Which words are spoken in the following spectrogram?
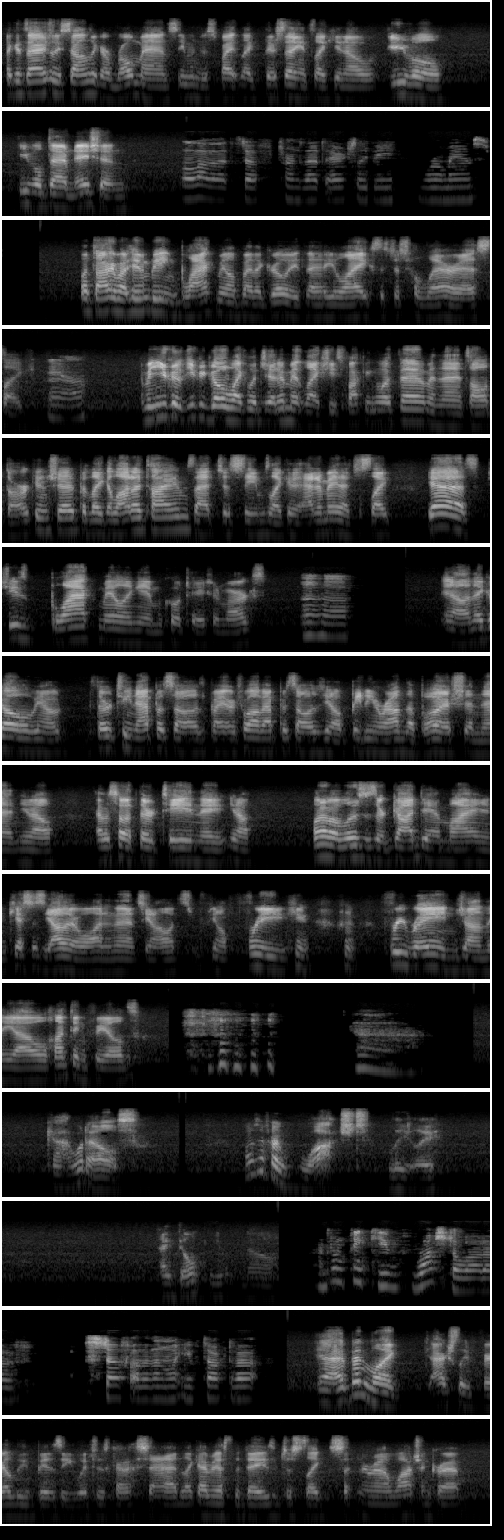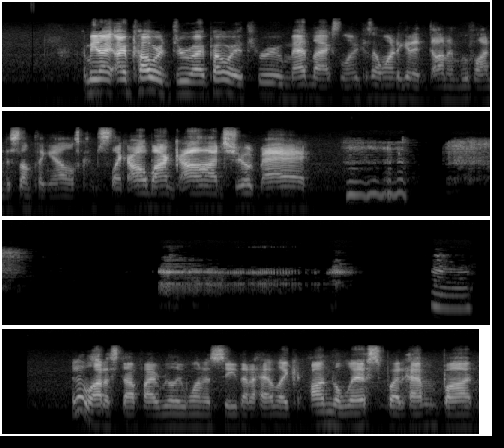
Like it actually sounds like a romance, even despite like they're saying it's like you know evil, evil damnation. A lot of that stuff turns out to actually be romance. But talking about him being blackmailed by the girl he- that he likes is just hilarious. Like Yeah. I mean, you could you could go like legitimate, like she's fucking with them, and then it's all dark and shit. But like a lot of times, that just seems like an anime that's just like, yes, she's blackmailing him, quotation marks. Mhm. You know, and they go, you know, thirteen episodes, by or twelve episodes, you know, beating around the bush, and then you know, episode thirteen, they, you know, one of them loses their goddamn mind and kisses the other one, and then it's you know, it's you know, free, free range on the uh, old hunting fields. God, what else? What have I watched lately? I don't even. I don't think you've watched a lot of stuff other than what you've talked about. Yeah, I've been like actually fairly busy, which is kind of sad. Like I miss the days of just like sitting around watching crap. I mean, I, I powered through. I powered through Mad Max only because I wanted to get it done and move on to something else. i I'm just like, oh my god, shoot me! uh, hmm. There's a lot of stuff I really want to see that I have like on the list but haven't bought.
